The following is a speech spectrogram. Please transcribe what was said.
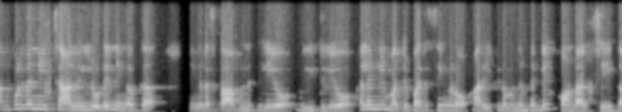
അതുപോലെ തന്നെ ഈ ചാനലിലൂടെ നിങ്ങൾക്ക് നിങ്ങളുടെ സ്ഥാപനത്തിലെയോ വീട്ടിലെയോ അല്ലെങ്കിൽ മറ്റു പരസ്യങ്ങളോ അറിയിക്കണമെന്നുണ്ടെങ്കിൽ കോൺടാക്ട് ചെയ്യുക.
